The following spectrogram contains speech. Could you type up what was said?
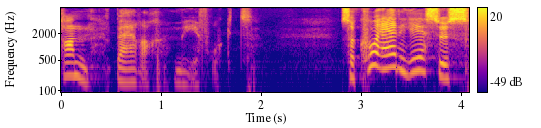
han bærer mye frukt. Så hva er det Jesus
